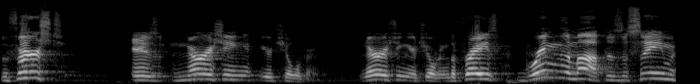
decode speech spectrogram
The first is nourishing your children. Nourishing your children. The phrase bring them up is the same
